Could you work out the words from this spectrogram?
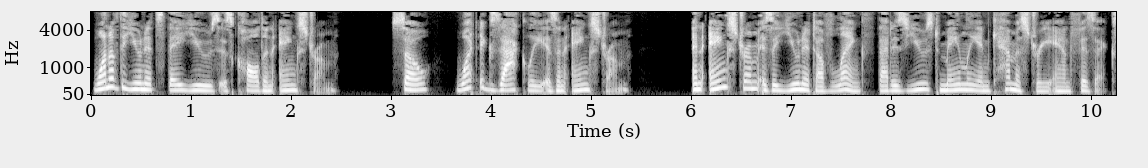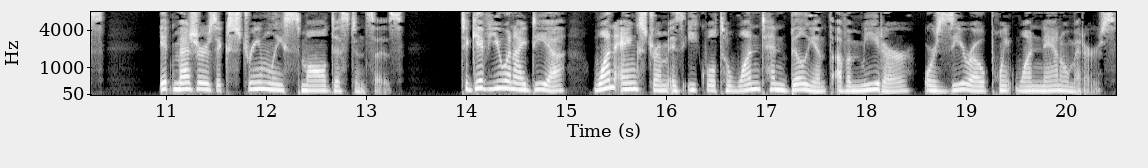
One of the units they use is called an angstrom. So, what exactly is an angstrom? An angstrom is a unit of length that is used mainly in chemistry and physics. It measures extremely small distances. To give you an idea, one angstrom is equal to 1 ten billionth of a meter or 0.1 nanometers.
